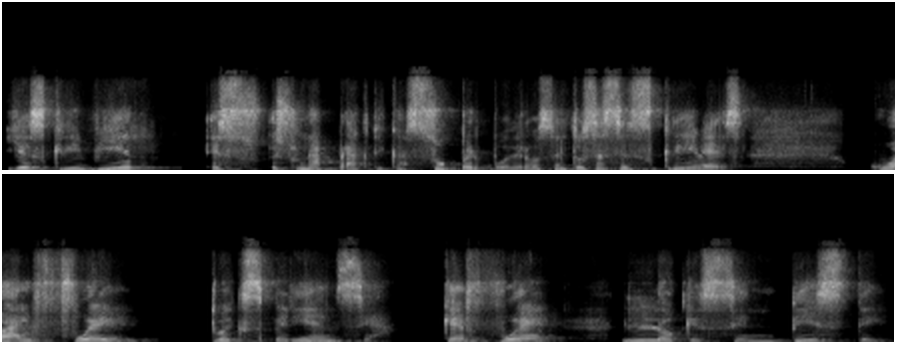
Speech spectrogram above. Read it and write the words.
Y escribir es, es una práctica súper poderosa. Entonces escribes cuál fue tu experiencia, qué fue lo que sentiste.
